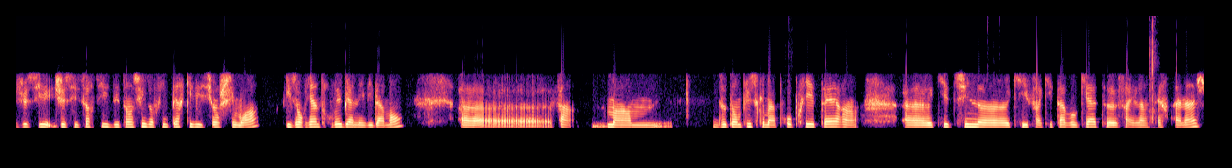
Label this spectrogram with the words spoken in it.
je suis, je suis sortie de détention. Ils ont fait une perquisition chez moi. Ils n'ont rien trouvé, bien évidemment. Enfin, d'autant plus que ma propriétaire euh, qui est une euh, qui, enfin, qui est avocate, euh, enfin elle a un certain âge.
